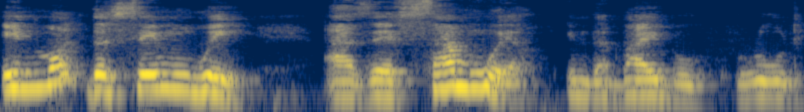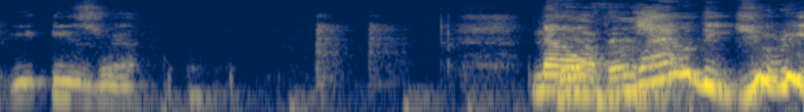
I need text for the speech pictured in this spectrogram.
in much the same way as uh, Samuel in the Bible ruled Israel. Now, while the jury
